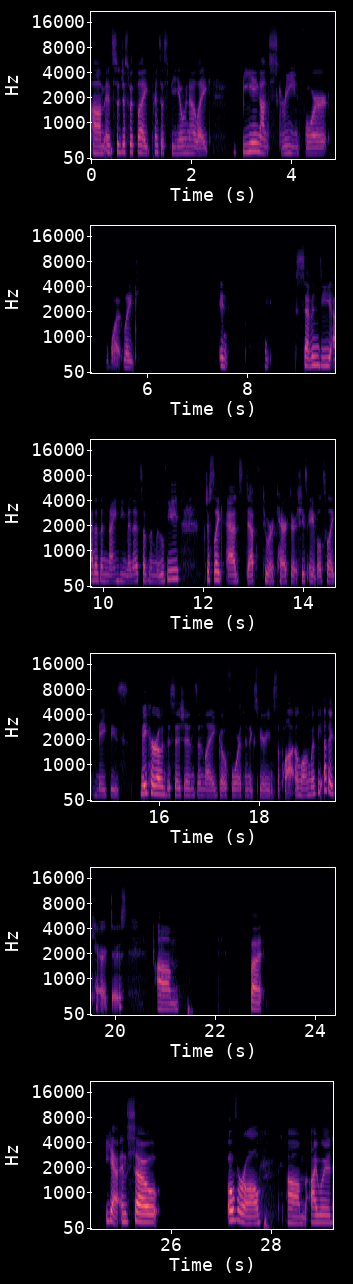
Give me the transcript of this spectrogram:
Um, and so just with like Princess Fiona, like being on screen for what like in like 70 out of the 90 minutes of the movie just like adds depth to her character. She's able to like make these make her own decisions and like go forth and experience the plot along with the other characters. Um, but yeah, and so overall, um, I would,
